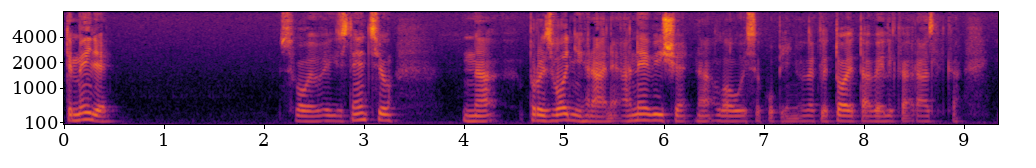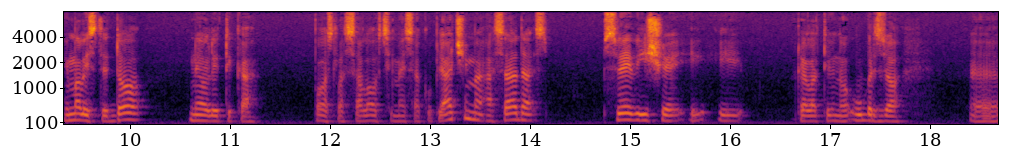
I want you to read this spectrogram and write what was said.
temelje svoju egzistenciju na proizvodnji hrane, a ne više na lovu i sakupljenju. Dakle, to je ta velika razlika. Imali ste do neolitika posla sa lovcima i sakupljačima, a sada sve više i, i relativno ubrzo e,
